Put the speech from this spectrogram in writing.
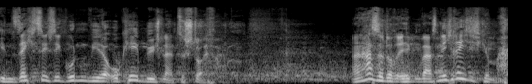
in 60 Sekunden wieder okay Büchlein zu stolpern, dann hast du doch irgendwas nicht richtig gemacht.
